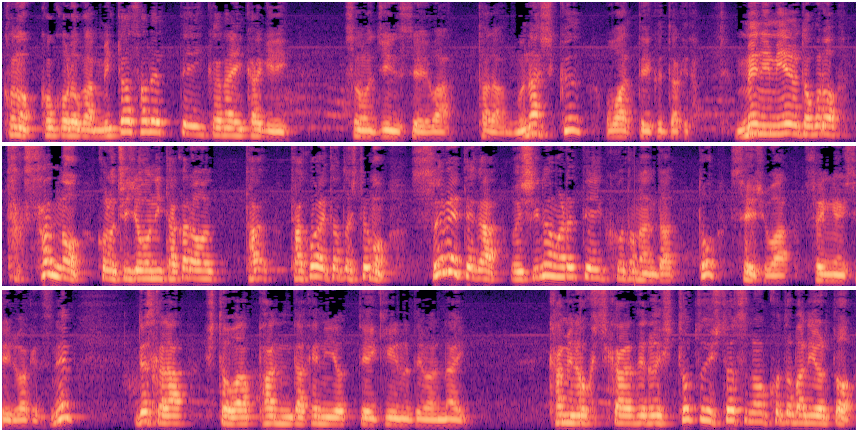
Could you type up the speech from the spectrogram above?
この心が満たされていかない限りその人生はただ虚しく終わっていくだけだ。目に見えるところたくさんのこの地上に宝を蓄えたとしても全てが失われていくことなんだと聖書は宣言しているわけですね。ですから人はパンだけによって生きるのではない。神の口から出る一つ一つの言葉によると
